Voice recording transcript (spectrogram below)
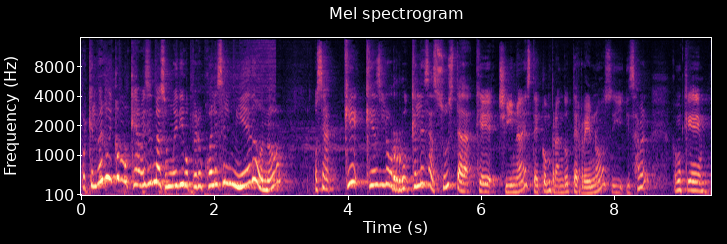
Porque luego hay como que a veces me asomo y digo, pero ¿cuál es el miedo? No? O sea, ¿qué, qué es lo que les asusta que China esté comprando terrenos? Y, saben, como que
